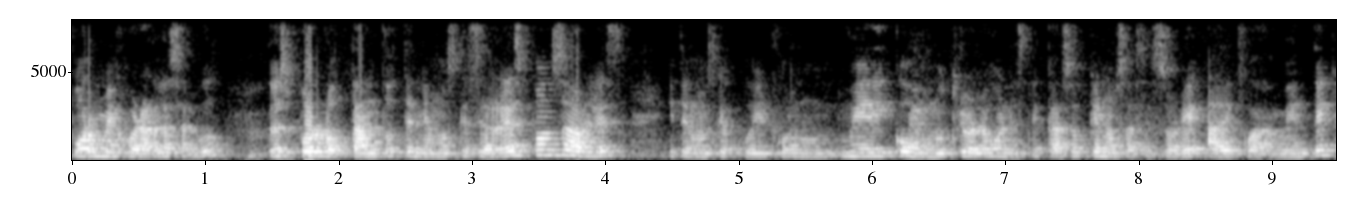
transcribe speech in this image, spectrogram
por mejorar la salud. Entonces, por lo tanto, tenemos que ser responsables y tenemos que acudir con un médico o un nutriólogo en este caso que nos asesore adecuadamente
